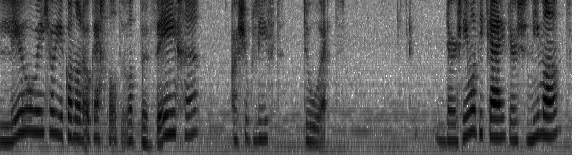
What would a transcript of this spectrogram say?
leeuw, weet je wel. Je kan dan ook echt wat, bewegen. Alsjeblieft, doe het. Er is niemand die kijkt, er is niemand.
